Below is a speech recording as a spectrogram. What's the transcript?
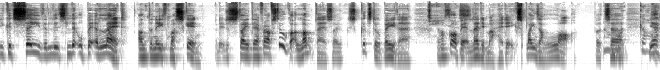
you could see the, this little bit of lead underneath my skin, and it just stayed there. For, I've still got a lump there, so it could still be there. If I've got a bit of lead in my head, it explains a lot. But Oh uh, yeah,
